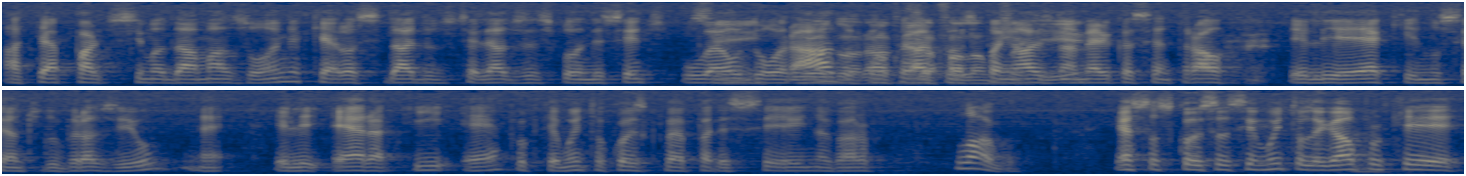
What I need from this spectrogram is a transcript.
até a parte de cima da Amazônia, que era a cidade dos telhados resplandecentes, o Sim, Eldorado, o Eldorado pelos espanhóis aqui. na América Central, ele é aqui no centro do Brasil, né? Ele era e é, porque tem muita coisa que vai aparecer ainda agora logo. Essas coisas assim, muito legal, porque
